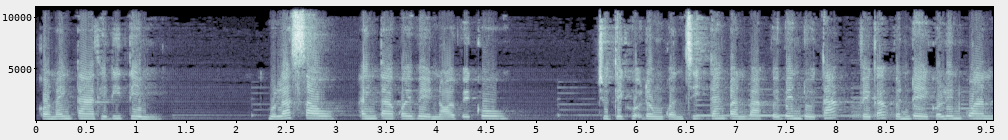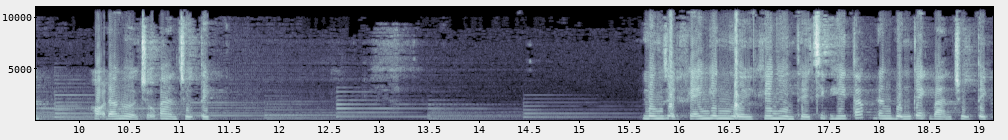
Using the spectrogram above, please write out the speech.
Còn anh ta thì đi tìm. Một lát sau, anh ta quay về nói với cô. Chủ tịch hội đồng quản trị đang bàn bạc với bên đối tác về các vấn đề có liên quan. Họ đang ở chỗ bàn chủ tịch. Lương Duyệt khẽ nghiêng người khi nhìn thấy Trịnh Hy Tắc đang đứng cạnh bàn chủ tịch,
